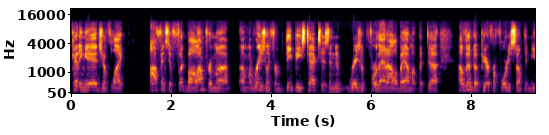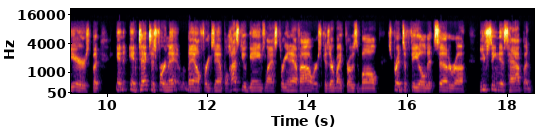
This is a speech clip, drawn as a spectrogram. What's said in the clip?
cutting edge of like offensive football. I'm from uh, I'm originally from Deep East Texas, and originally before that Alabama. But uh, I've lived up here for 40 something years. But in in Texas for now, for example, high school games last three and a half hours because everybody throws the ball, spreads the field, etc. You've seen this happen.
